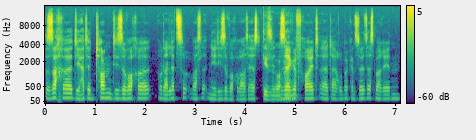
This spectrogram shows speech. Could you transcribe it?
Sache, die hat den Tom diese Woche oder letzte, was, nee, diese Woche war es erst, diese Woche, sehr gefreut. Äh, darüber kannst du jetzt erstmal reden.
